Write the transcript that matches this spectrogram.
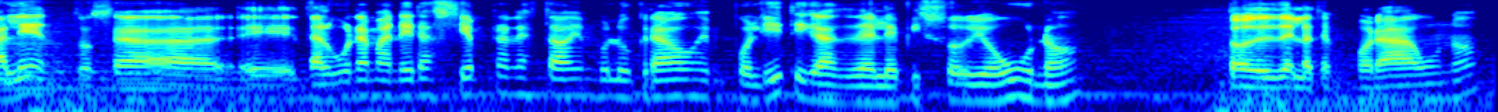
va lento, o sea, eh, de alguna manera siempre han estado involucrados en políticas desde el episodio 1, o desde la temporada 1,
